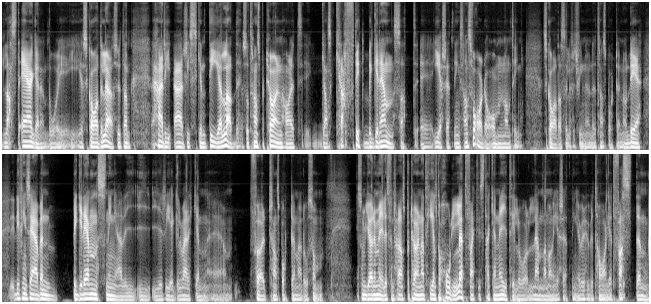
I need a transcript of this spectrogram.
lastägaren då är, är skadelös. Utan här är risken delad. Så transportören har ett ganska kraftigt begränsat eh, ersättningsansvar då, om någonting skadas eller försvinner under transporten. Och det, det finns även begränsningar i, i, i regelverken eh, för transporterna då som, som gör det möjligt för transportören att helt och hållet faktiskt tacka nej till att lämna någon ersättning överhuvudtaget fastän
